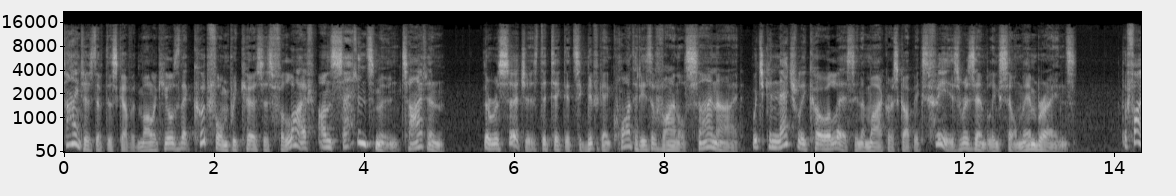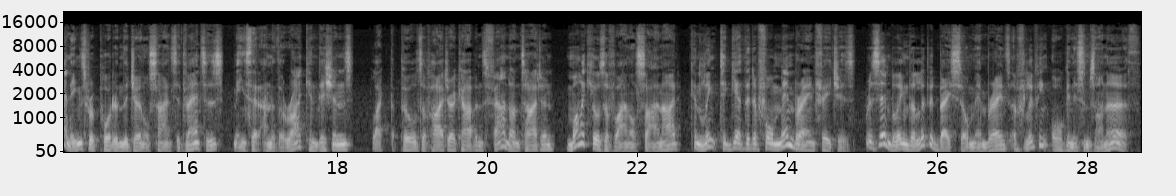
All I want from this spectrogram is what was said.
Scientists have discovered molecules that could form precursors for life on Saturn's moon, Titan. The researchers detected significant quantities of vinyl cyanide, which can naturally coalesce into microscopic spheres resembling cell membranes. The findings, reported in the journal Science Advances, means that under the right conditions, like the pools of hydrocarbons found on Titan, molecules of vinyl cyanide can link together to form membrane features resembling the lipid based cell membranes of living organisms on Earth.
